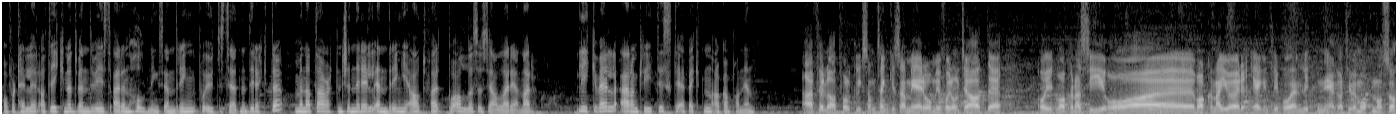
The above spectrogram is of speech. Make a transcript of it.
og forteller at det ikke nødvendigvis er en holdningsendring på utestedene direkte, men at det har vært en generell endring i atferd på alle sosiale arenaer. Likevel er han kritisk til effekten av kampanjen. Jeg føler at folk liksom tenker seg mer om i forhold til at eh, Oi, hva kan jeg si, og eh, hva kan jeg gjøre egentlig på den litt negative måten også?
